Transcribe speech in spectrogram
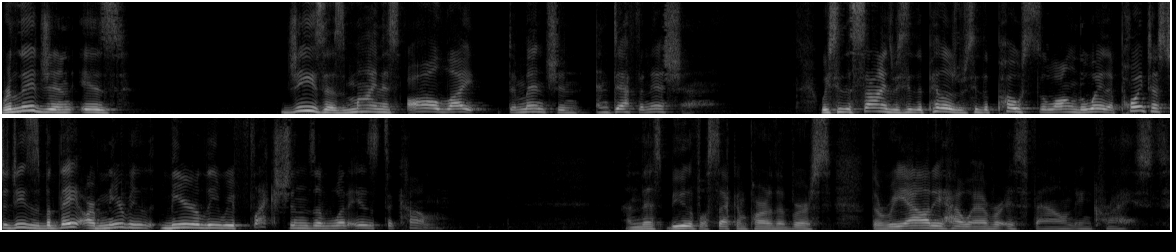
Religion is Jesus minus all light, dimension, and definition. We see the signs, we see the pillars, we see the posts along the way that point us to Jesus, but they are merely, merely reflections of what is to come. And this beautiful second part of the verse the reality, however, is found in Christ.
